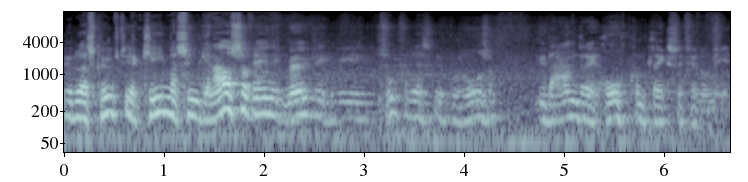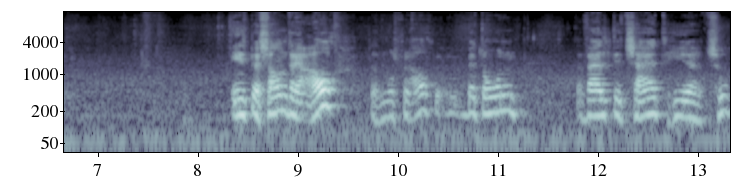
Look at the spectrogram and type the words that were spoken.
über das künftige Klima sind genauso wenig möglich wie zuverlässige Prognosen über andere hochkomplexe Phänomene. Insbesondere auch, das muss man auch betonen, weil die Zeit hier zu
